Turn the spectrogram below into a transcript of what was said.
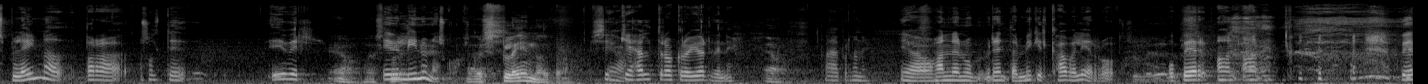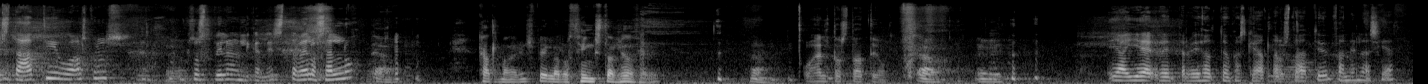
spleinað bara svolítið yfir, Já, yfir línuna sko. það er spleinað bara. Siggi heldur okkur á jörðinni. Já. Það er bara þannig. Já, hann er nú reyndar mikil kavalér og, og ber, hann, hann ber statív og alls konar. Og svo spilar hann líka lista vel og cello Kallmaðurinn spilar á þingsta hljóðfæri og held á statív Já, Já, ég reyndar við höldum kannski allar á statív þannig að séð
